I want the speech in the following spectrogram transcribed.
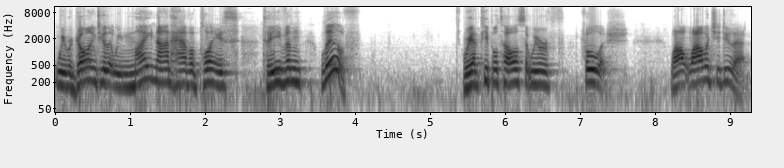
we were going to that we might not have a place to even live? We had people tell us that we were foolish. Why, why would you do that?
